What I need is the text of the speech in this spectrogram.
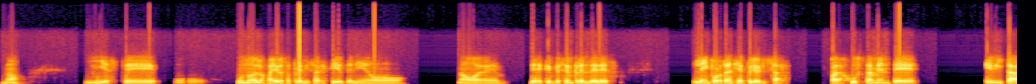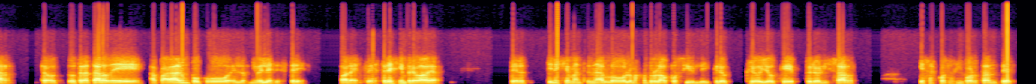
¿no? Y este, uno de los mayores aprendizajes que yo he tenido, ¿no? Eh, desde que empecé a emprender es la importancia de priorizar para justamente evitar o, tratar de apagar un poco los niveles de estrés. Ahora, este estrés siempre va a haber, pero tienes que mantenerlo lo más controlado posible. Y creo, creo yo que priorizar esas cosas importantes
